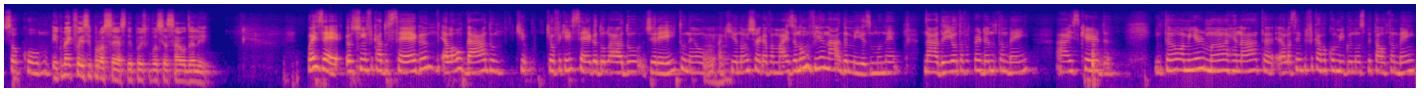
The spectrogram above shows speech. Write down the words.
socorro. E como é que foi esse processo depois que você saiu dali? Pois é, eu tinha ficado cega, é laudado que, que eu fiquei cega do lado direito, né? Eu, uhum. Aqui eu não enxergava mais, eu não via nada mesmo, né? Nada. E eu estava perdendo também a esquerda. Então, a minha irmã, a Renata, ela sempre ficava comigo no hospital também,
